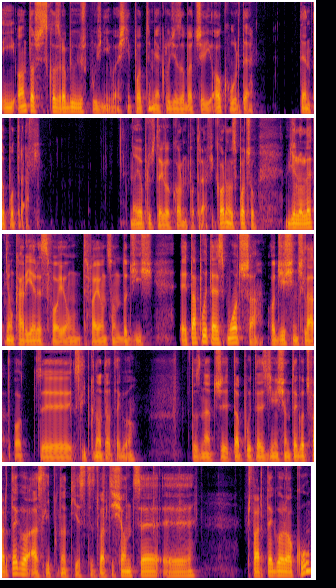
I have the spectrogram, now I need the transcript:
I on to wszystko zrobił już później właśnie, po tym jak ludzie zobaczyli, o kurde, ten to potrafi. No i oprócz tego Korn potrafi. Korn rozpoczął wieloletnią karierę swoją, trwającą do dziś. E, Ta płyta jest młodsza o 10 lat od y, Slipknota tego. To znaczy ta płyta jest z 94, a Slipknot jest z 2004 roku.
